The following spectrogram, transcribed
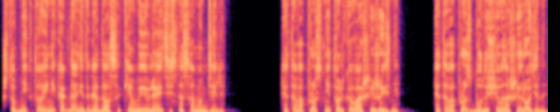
чтобы никто и никогда не догадался, кем вы являетесь на самом деле. Это вопрос не только вашей жизни, это вопрос будущего нашей Родины.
